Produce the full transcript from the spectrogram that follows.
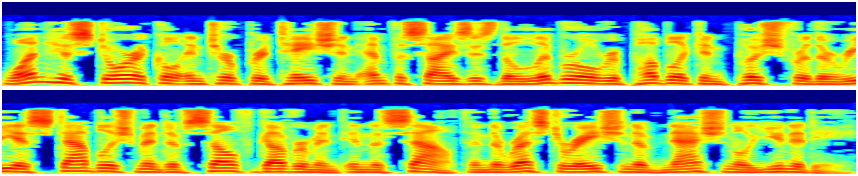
One historical interpretation emphasizes the liberal Republican push for the re-establishment of self-government in the South and the restoration of national unity.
